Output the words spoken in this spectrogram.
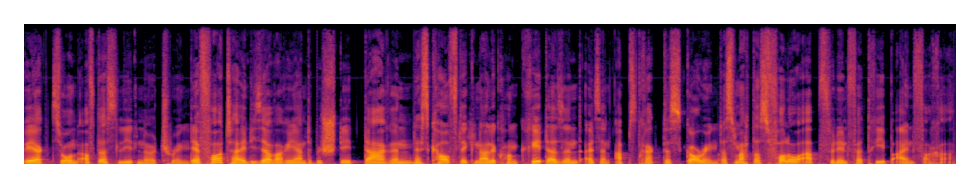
Reaktion auf das Lead Nurturing. Der Vorteil dieser Variante besteht darin, dass Kaufsignale konkreter sind als ein abstraktes Scoring. Das macht das Follow-up für den Vertrieb einfacher.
